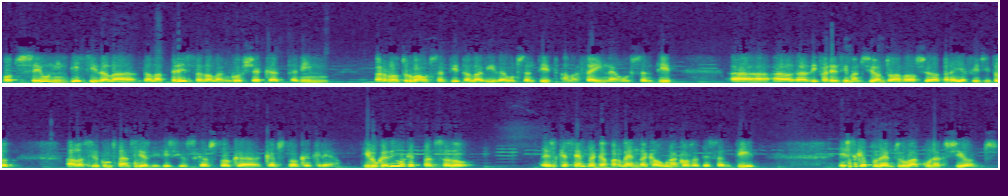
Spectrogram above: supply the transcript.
pot ser un indici de la, de la pressa, de l'angoixa que tenim per no trobar un sentit a la vida, un sentit a la feina, un sentit uh, a, a diferents dimensions, a la relació de parella, fins i tot a les circumstàncies difícils que ens toca, que ens toca crear. I el que diu aquest pensador és que sempre que parlem de que alguna cosa té sentit, és que podem trobar connexions.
